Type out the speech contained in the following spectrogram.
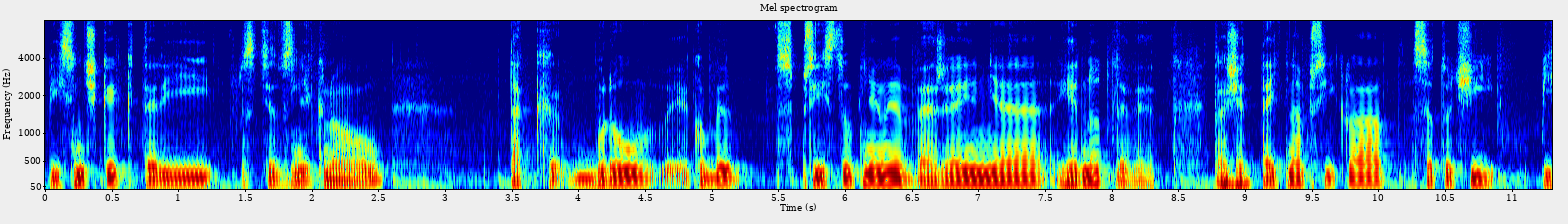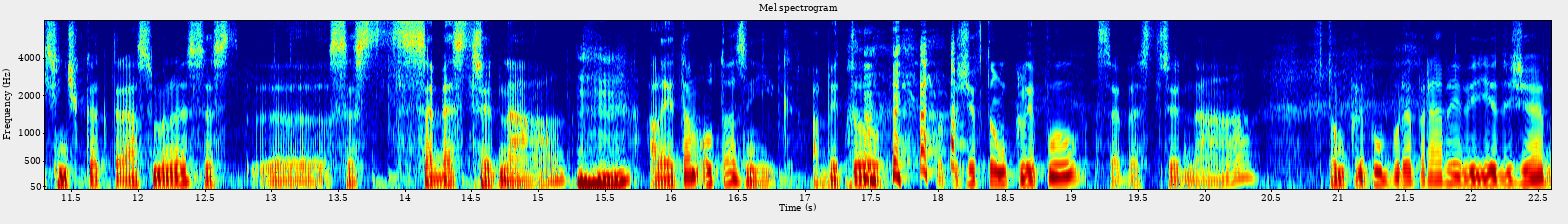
písničky, které prostě vzniknou, tak budou jakoby zpřístupněny veřejně jednotlivě. Takže teď například se točí písnička, která se jmenuje se, se, sebestředná, mm-hmm. ale je tam otazník, aby to, protože v tom klipu sebestředná, v tom klipu bude právě vidět, že uh,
